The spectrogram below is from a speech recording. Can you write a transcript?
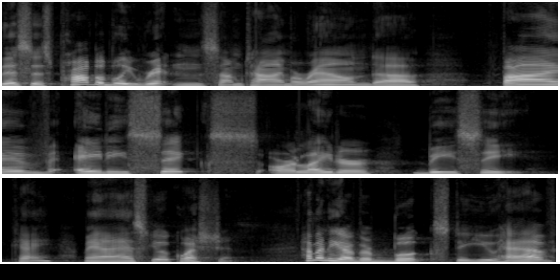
This is probably written sometime around uh, 586 or later BC. Okay? May I ask you a question? How many other books do you have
